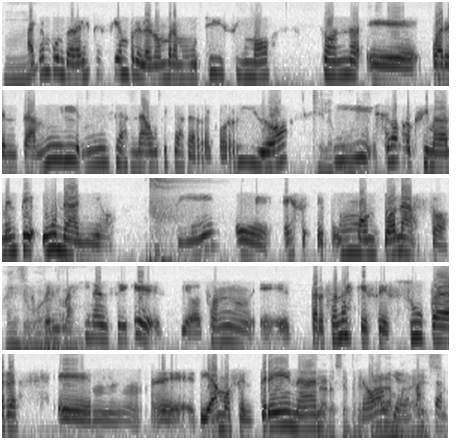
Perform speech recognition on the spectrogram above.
Mm. Acá en Punta del Este siempre la nombran muchísimo. Son eh, 40.000 millas náuticas de recorrido. Y lleva aproximadamente un año. ¿sí? Eh, es eh, un montonazo. Pero imagínense que digo, son eh, personas que se súper, eh, eh, digamos, entrenan. Claro, se ¿no? preparan para eso. tam-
